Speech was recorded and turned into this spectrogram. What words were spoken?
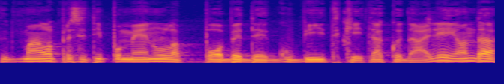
malo pre se ti pomenula pobede, gubitke i tako dalje i onda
